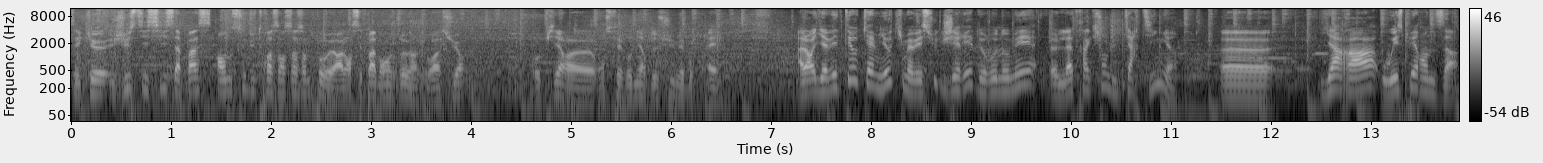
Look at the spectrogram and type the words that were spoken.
C'est que juste ici, ça passe en dessous du 360 power. Alors, c'est pas dangereux, hein, je vous rassure. Au pire, euh, on se fait vomir dessus, mais bon. Alors, il y avait Théo Camio qui m'avait suggéré de renommer l'attraction du karting Yara ou Esperanza.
